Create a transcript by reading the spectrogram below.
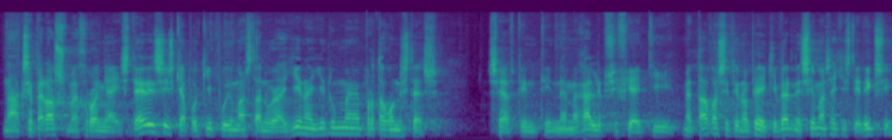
Να ξεπεράσουμε χρόνια υστέρησης και από εκεί που ήμασταν ουραγοί να γίνουμε πρωταγωνιστές σε αυτήν την μεγάλη ψηφιακή μετάβαση, την οποία η κυβέρνησή μας έχει στηρίξει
